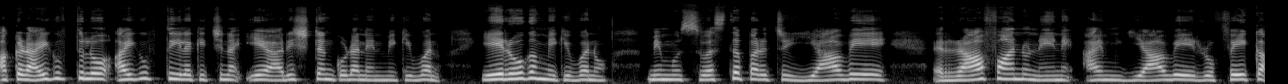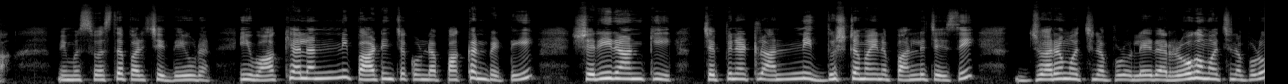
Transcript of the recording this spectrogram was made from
అక్కడ ఐగుప్తులో ఐగుప్తీలకు ఇచ్చిన ఏ అరిష్టం కూడా నేను మీకు ఇవ్వను. ఏ రోగం మీకు ఇవ్వను. మేము స్వస్థపరచు యావే రాఫాను నేనే. ఐఎమ్ యావే రొఫేకా. మేము స్వస్థపరిచే దేవుడు ఈ వాక్యాలన్నీ పాటించకుండా పక్కన పెట్టి శరీరానికి చెప్పినట్లు అన్ని దుష్టమైన పనులు చేసి జ్వరం వచ్చినప్పుడు లేదా రోగం వచ్చినప్పుడు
